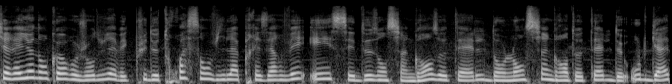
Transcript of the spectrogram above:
Qui rayonne encore aujourd'hui avec plus de 300 villas préservées et ses deux anciens grands hôtels, dont l'ancien grand hôtel de Oulgat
